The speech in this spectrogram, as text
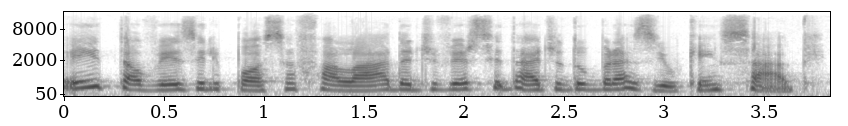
e talvez ele possa falar da diversidade do Brasil, quem sabe.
